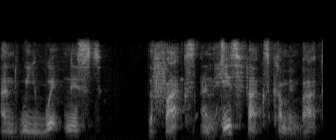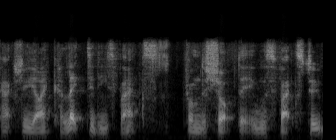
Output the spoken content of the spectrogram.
and we witnessed the fax and his fax coming back. Actually, I collected these facts from the shop that it was faxed to.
